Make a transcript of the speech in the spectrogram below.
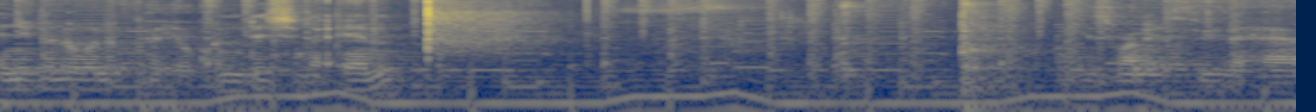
Then you're gonna wanna put your conditioner in. Just run it through the hair.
